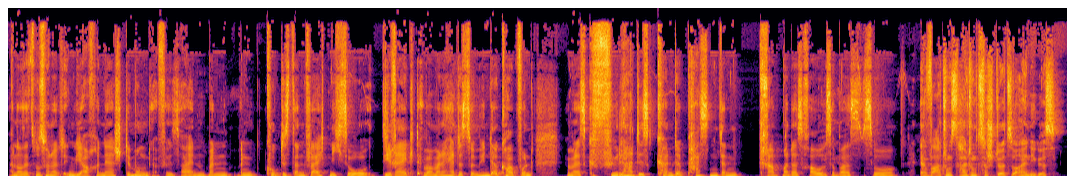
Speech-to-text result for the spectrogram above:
andererseits muss man halt irgendwie auch in der Stimmung dafür sein. Und man, man guckt es dann vielleicht nicht so direkt, aber man hätte es so im Hinterkopf und wenn man das Gefühl hat, es könnte passen, dann kramt man das raus. Aber es ist so. Erwartungshaltung zerstört so einiges.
